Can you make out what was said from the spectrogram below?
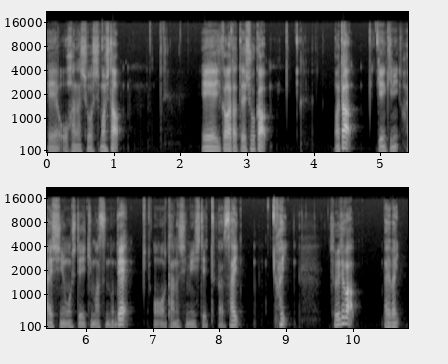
えー、お話をしました。えー、いかがだったでしょうか？また元気に配信をしていきますので、お楽しみにしていってください。はい。それでは、バイバイ。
